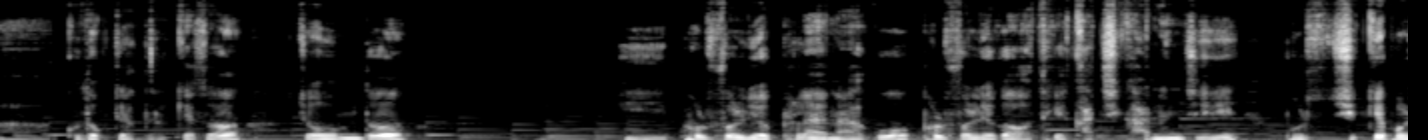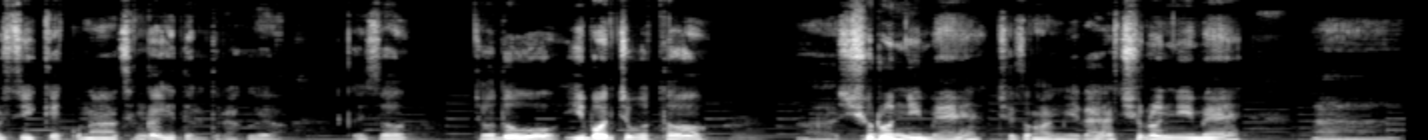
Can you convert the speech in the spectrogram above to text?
아, 구독자들께서 좀 더 이 폴폴리오 플랜하고 폴폴리오가 어떻게 같이 가는지 쉽게 볼 수 있겠구나 생각이 들더라고요. 그래서 저도 이번 주부터 아, 슈루님의 죄송합니다. 슈루님의 아,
